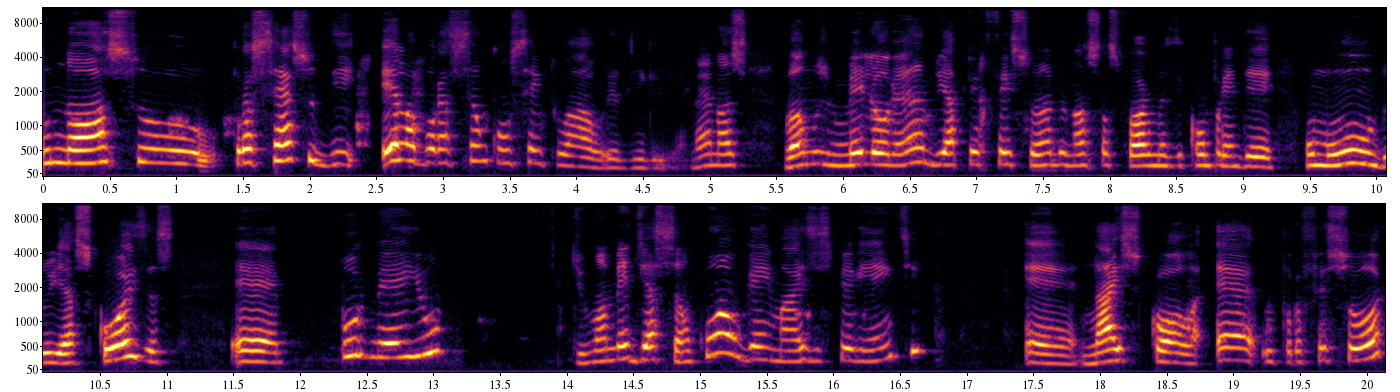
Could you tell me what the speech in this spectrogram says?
o nosso processo de elaboração conceitual, eu diria. Né? Nós vamos melhorando e aperfeiçoando nossas formas de compreender o mundo e as coisas é, por meio de uma mediação com alguém mais experiente. É, na escola é o professor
